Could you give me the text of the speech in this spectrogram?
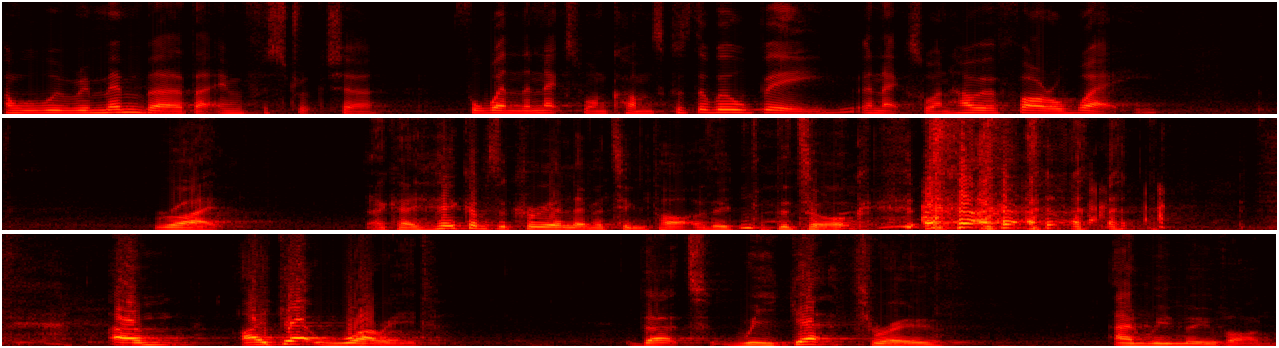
and will we remember that infrastructure for when the next one comes? Because there will be a next one, however far away. Right. Okay, here comes the career limiting part of the, the talk. um, I get worried that we get through and we move on.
